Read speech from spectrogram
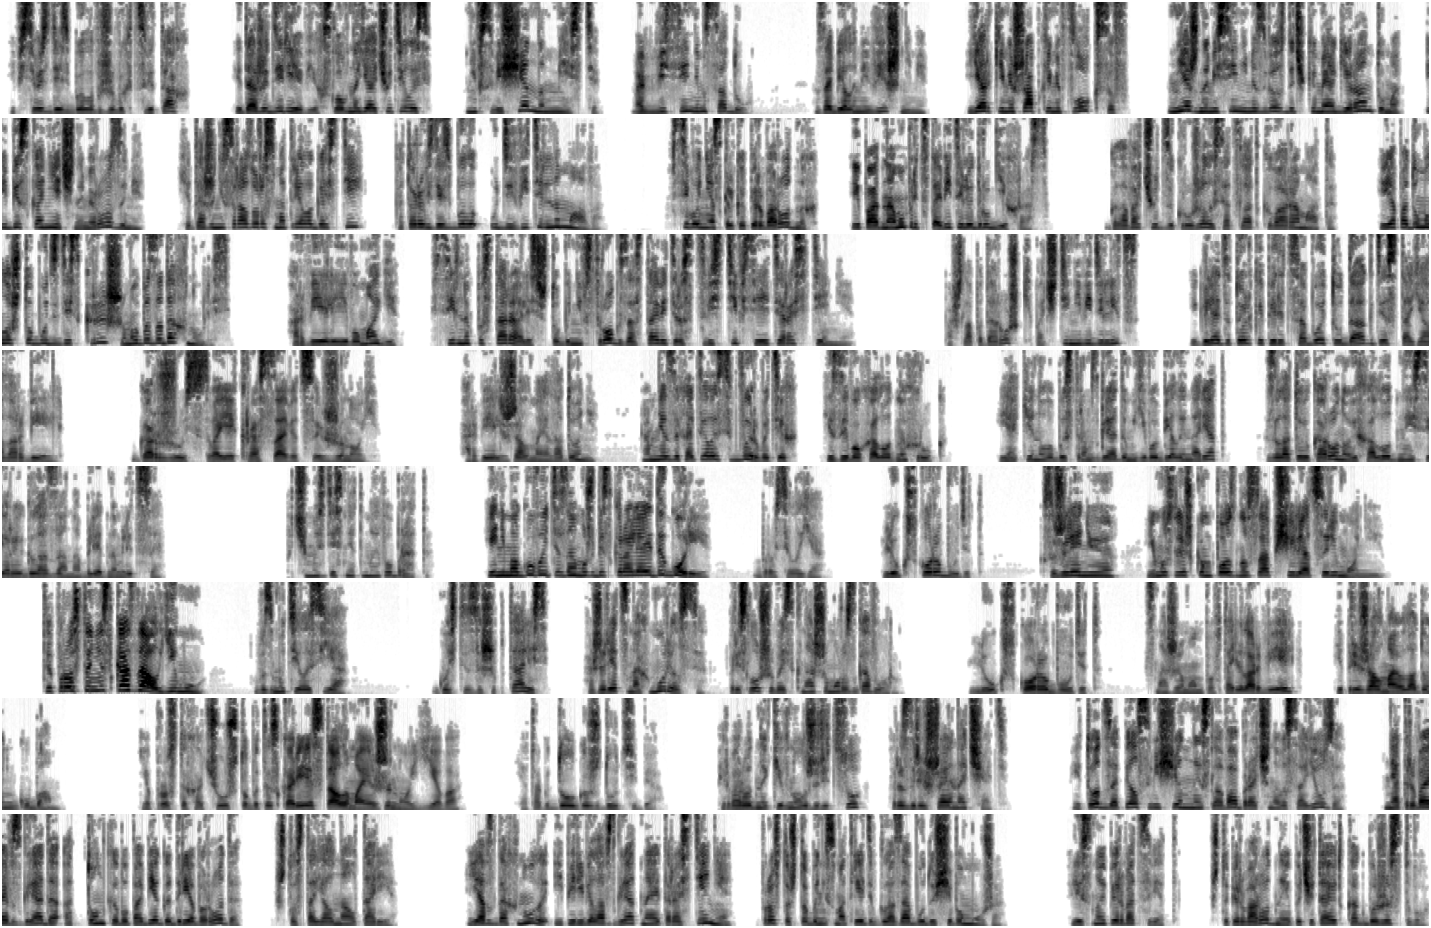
И все здесь было в живых цветах и даже деревьях, словно я очутилась не в священном месте, а в весеннем саду. За белыми вишнями, яркими шапками флоксов, нежными синими звездочками агерантума и бесконечными розами я даже не сразу рассмотрела гостей, которых здесь было удивительно мало всего несколько первородных и по одному представителю других рас. Голова чуть закружилась от сладкого аромата, и я подумала, что будь здесь крыша, мы бы задохнулись. Арвеэль и его маги сильно постарались, чтобы не в срок заставить расцвести все эти растения. Пошла по дорожке, почти не видя лиц, и глядя только перед собой туда, где стоял Арвель. Горжусь своей красавицей женой. Арвель сжал мои ладони, а мне захотелось вырвать их из его холодных рук. Я кинула быстрым взглядом его белый наряд, золотую корону и холодные серые глаза на бледном лице. «Почему здесь нет моего брата? Я не могу выйти замуж без короля и Дегории!» — бросила я. «Люк скоро будет. К сожалению, ему слишком поздно сообщили о церемонии». «Ты просто не сказал ему!» — возмутилась я. Гости зашептались, а жрец нахмурился, прислушиваясь к нашему разговору. «Люк скоро будет», — с нажимом повторил Арвель и прижал мою ладонь к губам. «Я просто хочу, чтобы ты скорее стала моей женой, Ева. Я так долго жду тебя». Первородный кивнул жрецу, разрешая начать. И тот запел священные слова брачного союза, не отрывая взгляда от тонкого побега древа рода, что стоял на алтаре. Я вздохнула и перевела взгляд на это растение, просто чтобы не смотреть в глаза будущего мужа. Лесной первоцвет, что первородные почитают как божество.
